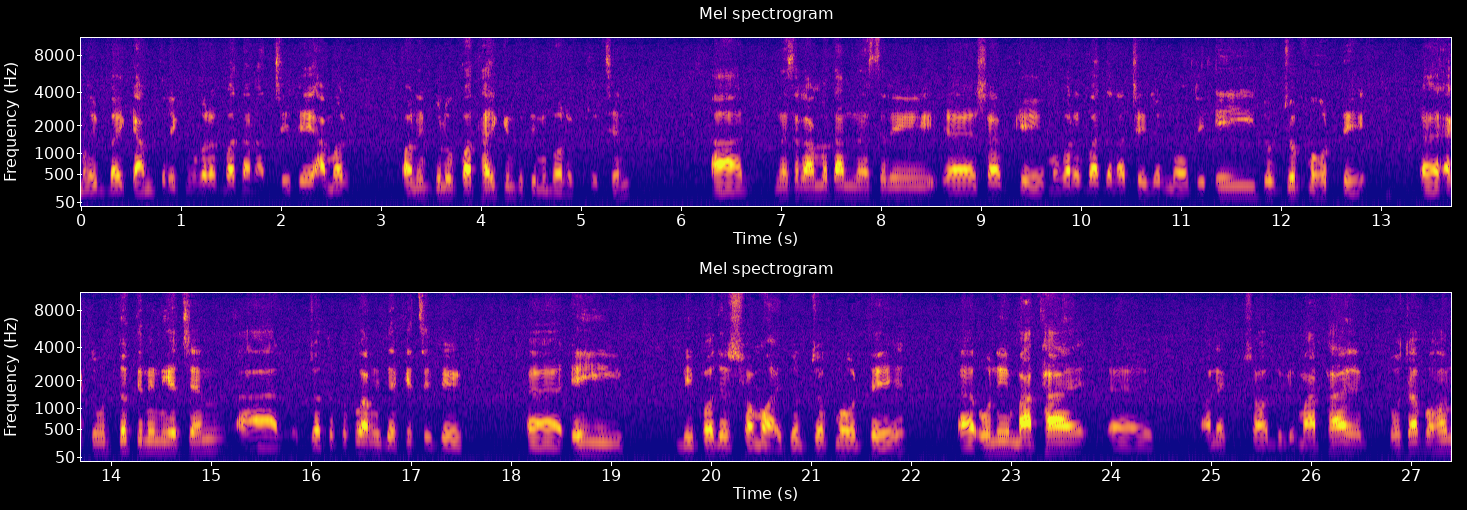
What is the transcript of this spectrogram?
মহিব ভাইকে আন্তরিক মোবারকবাদ জানাচ্ছি যে আমার অনেকগুলো কথাই কিন্তু তিনি বলে ফেলেছেন। আর নাসার আহমদ আন নাসারি সাহেবকে মোবারকবাদ জানাচ্ছি এই জন্য যে এই দুর্যোগ মুহূর্তে একটা উদ্যোগ তিনি নিয়েছেন। আর যতটুকু আমি দেখেছি যে এই বিপদের সময়, দুর্যোগ মুহূর্তে উনি মাথায় অনেক সহযোগী, মাথায় বোঝা বহন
